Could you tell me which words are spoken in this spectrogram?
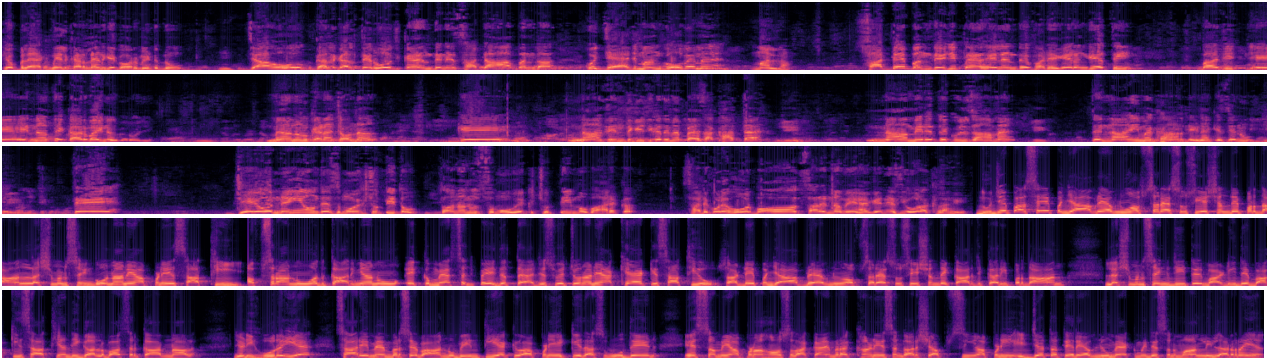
ਕਿ ਉਹ ਬਲੈਕਮੇਲ ਕਰ ਲੈਣਗੇ ਗਵਰਨਮੈਂਟ ਨੂੰ। ਜਾਂ ਉਹ ਗੱਲ-ਗੱਲ ਤੇ ਰੋਜ਼ ਕਹਿੰਦੇ ਨੇ ਸਾਡਾ ਆ ਬੰਦਾ ਕੋਈ ਜਾਇਜ਼ ਮੰਗ ਹੋਵੇ ਮੈਂ ਮੰਨ ਲਾਂ। ਸਾਡੇ ਬੰਦੇ ਜੀ ਪੈਸੇ ਲੈਂਦੇ ਫੜੇ ਗਏ ਰੰਗੇ ਹੱਥੀਂ। ਬਸ ਜੀ ਇਹ- ਇਹਨਾਂ ਤੇ ਕਾਰਵਾਈ ਨਾ ਕਰੋ ਜੀ। ਮੈਂ ਉਹਨਾਂ ਨੂੰ ਕਹਿਣਾ ਚਾਹੁੰਦਾ ਕਿ ਨਾ ਜ਼ਿੰਦਗੀ 'ਚ ਕਦੇ ਮੈਂ ਪੈਸਾ ਖਾਦਾ ਜੀ। ਨਾ ਮੇਰੇ ਤੇ ਕੋਈ ਇਲਜ਼ਾਮ ਹੈ। ਜੀ। ਤੇ ਨਾ ਹੀ ਮੈਂ ਖਾਣ ਦੇਣਾ ਕਿਸੇ ਨੂੰ। ਤੇ ਜੇ ਉਹ ਨਹੀਂ ਆਉਂਦੇ ਸਮੂਹਿਕ ਛੁੱਟੀ ਤੋਂ ਤਾਂ ਉਹਨਾਂ ਨੂੰ ਸਮੂਹਿਕ ਛੁੱਟੀ ਮੁਬਾਰਕ। ਸਾਡੇ ਕੋਲੇ ਹੋਰ ਬਹੁਤ ਸਾਰੇ ਨਵੇਂ ਹੈਗੇ ਨੇ ਅਸੀਂ ਉਹ ਰੱਖ ਲਾਂਗੇ। ਦੂਜੇ ਪਾਸੇ ਪੰਜਾਬ ਰੈਵਨਿਊ ਅਫਸਰ ਐਸੋਸੀਏਸ਼ਨ ਦੇ ਪ੍ਰਧਾਨ ਲక్ష్మణ ਸਿੰਘ ਉਹਨਾਂ ਨੇ ਆਪਣੇ ਸਾਥੀ ਅਫਸਰਾਂ ਨੂੰ ਅਧਿਕਾਰੀਆਂ ਨੂੰ ਇੱਕ ਮੈਸੇਜ ਭੇਜ ਦਿੱਤਾ ਜਿਸ ਵਿੱਚ ਉਹਨਾਂ ਨੇ ਆਖਿਆ ਹੈ ਕਿ ਸਾਥੀਓ ਸਾਡੇ ਪੰਜਾਬ ਰੈਵਨਿਊ ਅਫਸਰ ਐਸੋਸੀਏਸ਼ਨ ਦੇ ਕਾਰਜਕਾਰੀ ਪ੍ਰਧਾਨ ਲక్ష్మణ ਸਿੰਘ ਜੀ ਤੇ ਬਾਡੀ ਦੇ ਬਾਕੀ ਸਾਥੀਆਂ ਦੀ ਗੱਲਬਾਤ ਸਰਕਾਰ ਨਾਲ ਜਿਹੜੀ ਹੋ ਰਹੀ ਹੈ, ਸਾਰੇ ਮੈਂਬਰ ਸਹਿਬਾਨ ਨੂੰ ਬੇਨਤੀ ਹੈ ਕਿ ਉਹ ਆਪਣੇ ਏਕੇ ਦਾ ਸਬੂਤ ਦੇਣ। ਇਸ ਸਮੇਂ ਆਪਣਾ ਹੌਸਲਾ ਕਾਇਮ ਰੱਖਣ, ਇਹ ਸੰਘਰਸ਼ ਆਪਸੀ ਆਪਣੀ ਇੱਜ਼ਤ ਅਤੇ ਰੈਵਨਿਊ ਮਹਿਕਮੇ ਦੇ ਸਨਮਾਨ ਲਈ ਲੜ ਰਹੇ ਹਾਂ।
